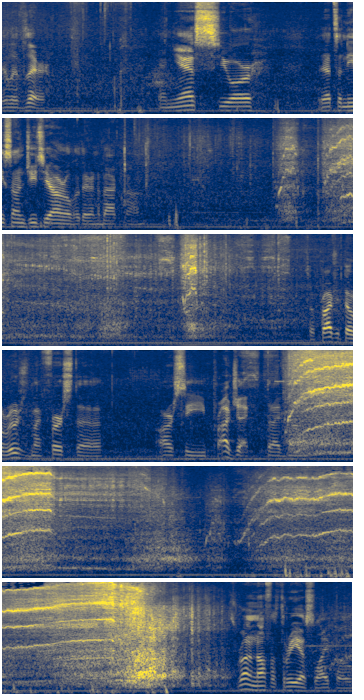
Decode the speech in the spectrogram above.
they live there. And yes, you are. That's a Nissan GTR over there in the background. So Project Eau Rouge is my first uh, RC project that I've done. It's running off a 3S LiPo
